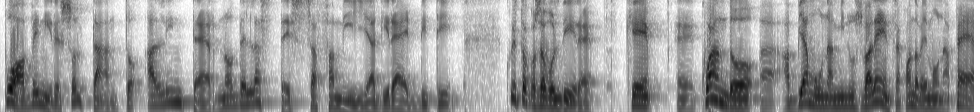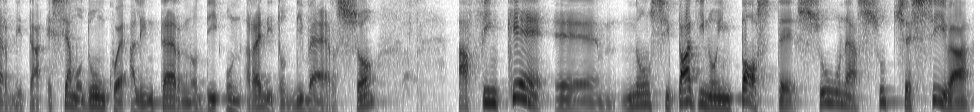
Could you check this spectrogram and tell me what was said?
può avvenire soltanto all'interno della stessa famiglia di redditi. Questo cosa vuol dire? Che eh, quando eh, abbiamo una minusvalenza, quando abbiamo una perdita e siamo dunque all'interno di un reddito diverso, affinché eh, non si paghino imposte su una successiva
